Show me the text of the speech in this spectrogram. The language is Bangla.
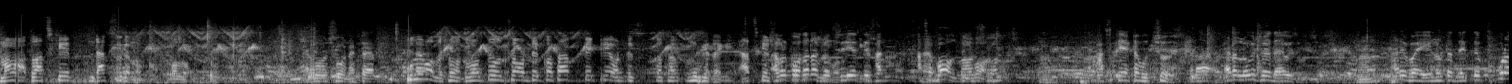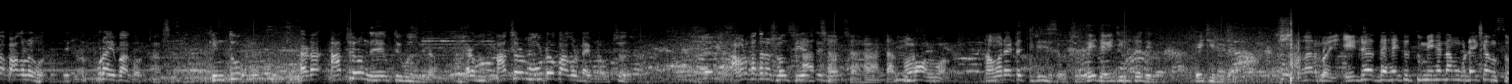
মামা তো আজকে ডাকছো কেন? বলো। শোন একটা খুলে বলো শোনো তোমার তো হচ্ছে অর্ধেক কথা পেটে অর্ধেক কথা মুখে থাকে। আজকে আমার কথাটা শোন। সিরিয়াসলি আচ্ছা বল বল। আজকে একটা বুঝছ একটা- লোকের সাথে দেখা হয়েছে আরে ভাই এই লোকটা দেখতে পুরা পাগলের মতো। দেখতে পুরাই পাগল। আচ্ছা। কিন্তু একটা আচরণ দেখে তুই বুঝবি না। একটা আচরণ মোটেও পাগল টাইপ না বুঝছ? আমার কথাটা শোন সিরিয়াসলি আচ্ছা আচ্ছা হ্যাঁ তারপর? বল বল। আমার একটা চিঠি দিছে বুঝছ এই যে এই চিঠিটা দিল এই চিঠিটা শালার ভাই এইটা দেখাই তো তুমি হে নাম গোটাই কেনছো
